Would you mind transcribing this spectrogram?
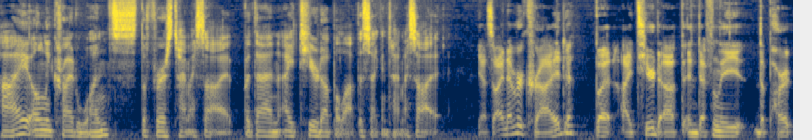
I only cried once the first time I saw it, but then I teared up a lot the second time I saw it. Yeah, so I never cried, but I teared up, and definitely the part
